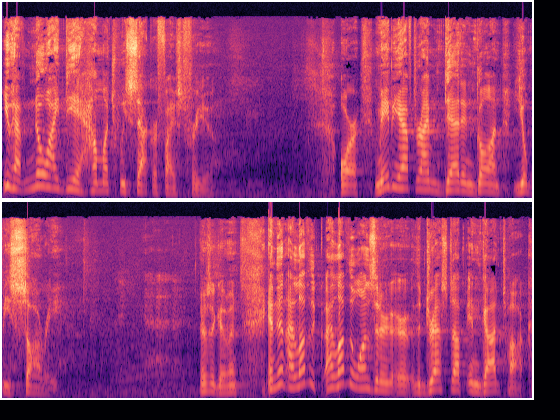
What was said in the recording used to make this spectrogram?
you have no idea how much we sacrificed for you. Or maybe after I'm dead and gone, you'll be sorry. There's a good one. And then I love the, I love the ones that are, are dressed up in God talk.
